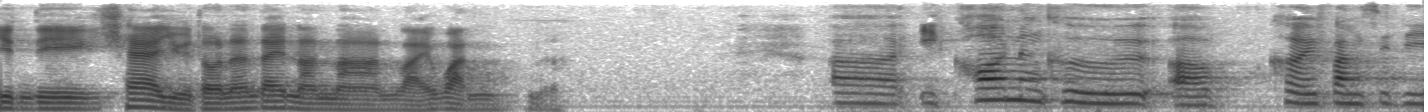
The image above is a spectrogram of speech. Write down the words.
ยินดีแช่อยู่ตรงนั้นได้นานๆหลายวันนะอีกข้อหนึ่งคือเคยฟังซีดี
